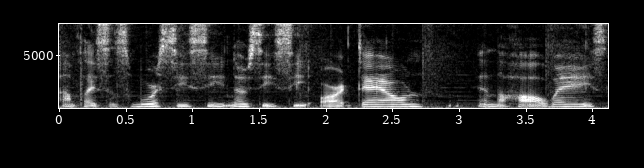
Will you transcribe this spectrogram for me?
I'm placing some more CC, no CC art down in the hallways.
